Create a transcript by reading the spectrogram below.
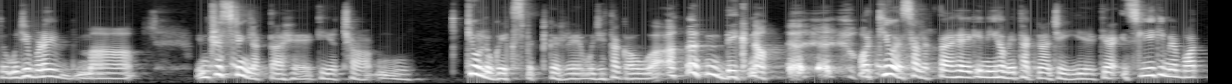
तो मुझे बड़ा इंटरेस्टिंग लगता है कि अच्छा क्यों लोग एक्सपेक्ट कर रहे हैं? मुझे थका हुआ देखना। और क्यों ऐसा लगता है कि नहीं हमें थकना चाहिए? क्या इसलिए कि मैं बहुत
